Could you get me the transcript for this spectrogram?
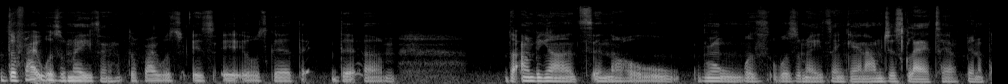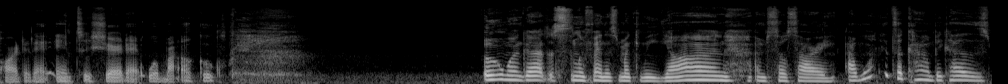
the fight was amazing. The fight was is it, it was good. The, the um the ambiance in the whole room was was amazing, and I'm just glad to have been a part of that and to share that with my uncles. Oh my God, the ceiling fan is making me yawn. I'm so sorry. I wanted to come because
